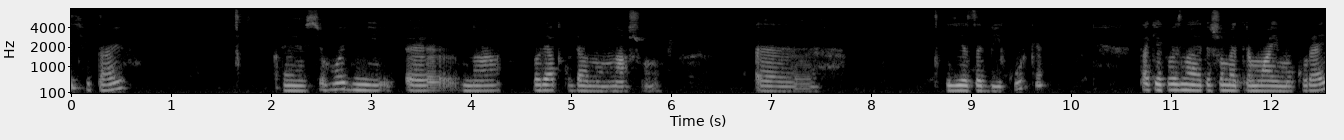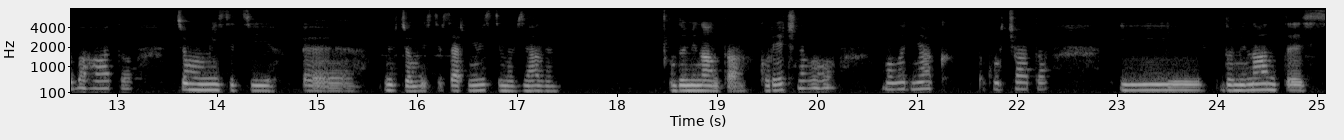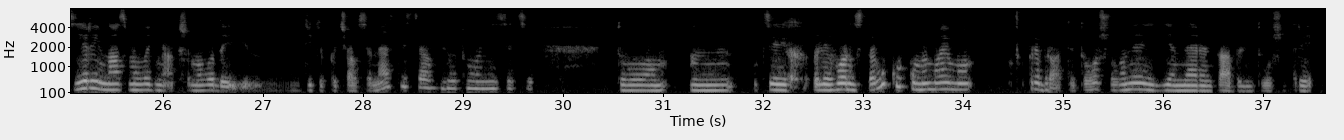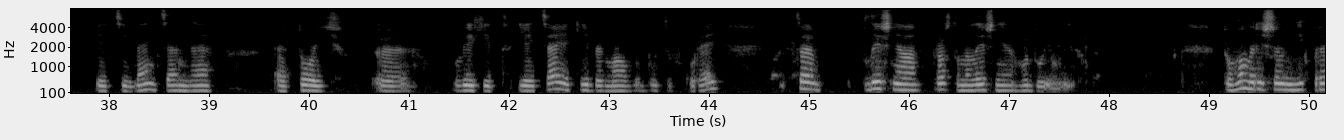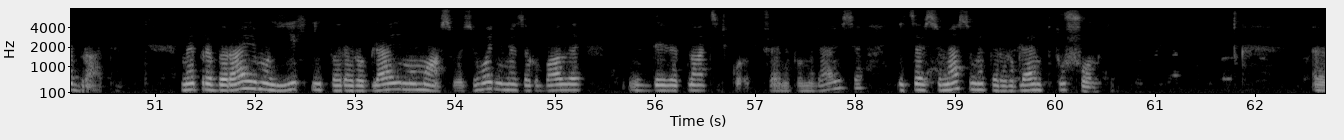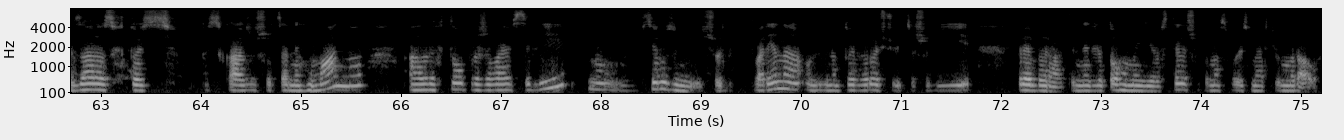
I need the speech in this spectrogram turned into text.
Всіх вітаю. Е, Сьогодні е, на порядку денному нашому е, є забій курки. Так як ви знаєте, що ми тримаємо курей багато. В цьому місяці, не в цьому місяці, в серпні місяці ми взяли домінанта коричневого молодняк курчата. І домінант сірий у нас молодняк, ще молодий. Він тільки почався нестися в лютому місяці. То цих олігорн стару курку ми маємо прибрати, тому що вони є нерентабельні, тому що три яйці в день це не е, той е, вихід яйця, який би мав бути в курей. Це лишня, просто ми лишнє годуємо їх. Того ми вирішили їх прибрати. Ми прибираємо їх і переробляємо масово. Сьогодні ми зарубали 19 курок, якщо я не помиляюся, і це все м'ясо ми переробляємо в тушонки. Е, Зараз хтось скаже, що це негуманно, але хто проживає в селі, ну, всі розуміють, що тварина на той вирощується, щоб її прибирати. Не для того ми її ростили, щоб вона свою смертю вмирала.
